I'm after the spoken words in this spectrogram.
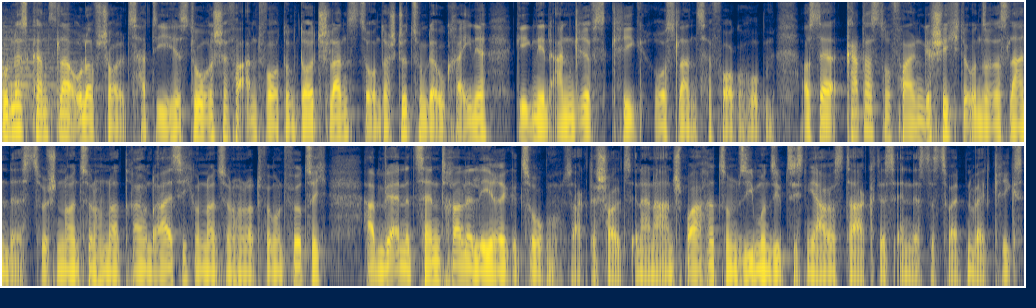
Bundeskanzler Olaf Scholz hat die historische Verantwortung Deutschlands zur Unterstützung der Ukraine gegen den Angriffskrieg Russlands hervorgehoben. Aus der katastrophalen Geschichte unseres Landes zwischen 1933 und 1945 haben wir eine zentrale Lehre gezogen, sagte Scholz in einer Ansprache zum 77. Jahrestag des Endes des Zweiten Weltkriegs.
